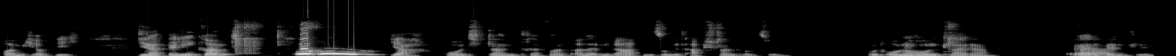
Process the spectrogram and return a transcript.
Freue mich auf dich. Die nach Berlin kommt. Wuhu! Ja, und dann treffen wir uns alle im Garten, so mit Abstand und so. Und ohne. Kein Ja. Bentley.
